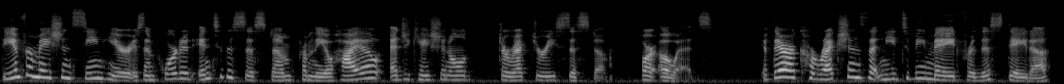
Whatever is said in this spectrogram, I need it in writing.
The information seen here is imported into the system from the Ohio Educational Directory System, or OEDS. If there are corrections that need to be made for this data,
